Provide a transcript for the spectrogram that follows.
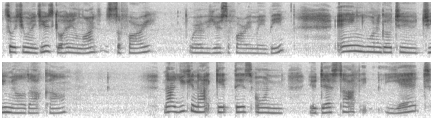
So what you want to do is go ahead and launch Safari wherever your Safari may be. And you want to go to gmail.com. Now you cannot get this on your desktop yet,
